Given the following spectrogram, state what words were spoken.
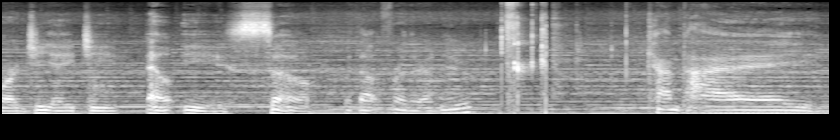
or G A G L E. So, without further ado, Kanpai!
